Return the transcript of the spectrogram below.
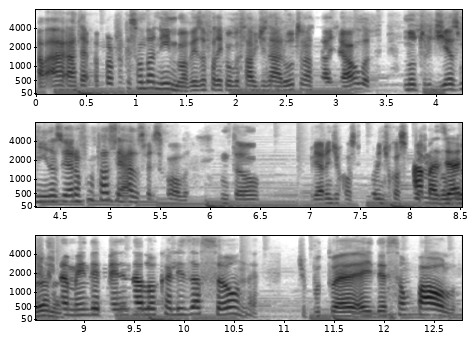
A, a, a, própria questão do anime. Uma vez eu falei que eu gostava de Naruto na sala de aula, no outro dia as meninas vieram fantasiadas pra escola. Então, vieram de cosplay. De cosplay ah, mas eu acho que também depende da localização, né? Tipo, tu é aí de São Paulo.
